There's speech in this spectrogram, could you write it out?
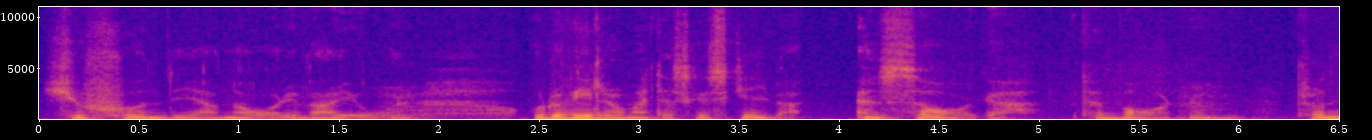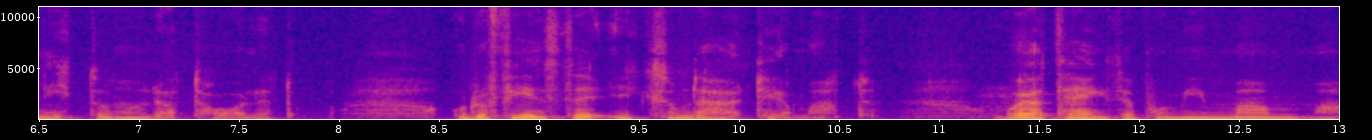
27 januari varje år. Och då ville de att jag skulle skriva en saga för barn mm. Från 1900-talet. Och då finns det liksom det här temat. Och jag tänkte på min mamma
